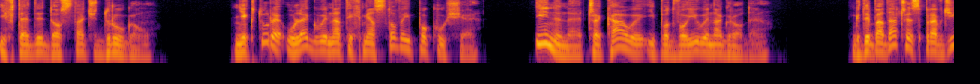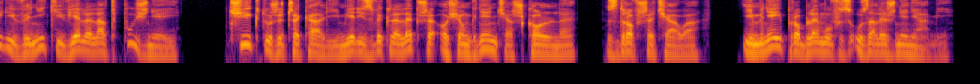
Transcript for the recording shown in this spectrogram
i wtedy dostać drugą. Niektóre uległy natychmiastowej pokusie, inne czekały i podwoiły nagrodę. Gdy badacze sprawdzili wyniki wiele lat później, ci, którzy czekali, mieli zwykle lepsze osiągnięcia szkolne, zdrowsze ciała i mniej problemów z uzależnieniami.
